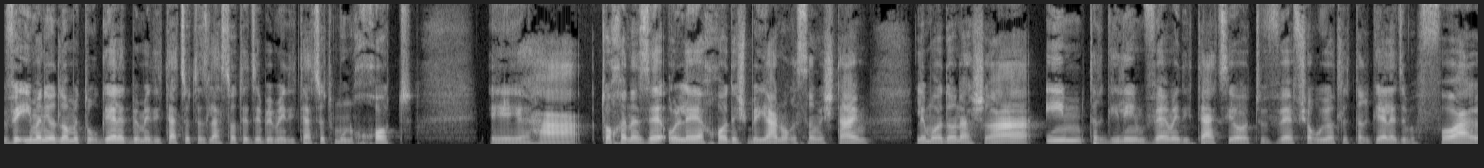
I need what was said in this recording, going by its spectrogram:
ואם אני עוד לא מתורגלת במדיטציות, אז לעשות את זה במדיטציות מונחות. Uh, התוכן הזה עולה החודש בינואר 22 למועדון ההשראה עם תרגילים ומדיטציות ואפשרויות לתרגל את זה בפועל.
